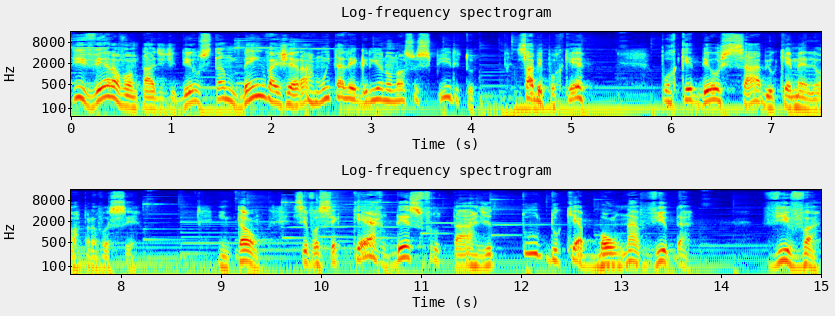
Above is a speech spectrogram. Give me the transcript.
viver a vontade de Deus também vai gerar muita alegria no nosso espírito. Sabe por quê? Porque Deus sabe o que é melhor para você. Então, se você quer desfrutar de tudo que é bom na vida, viva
